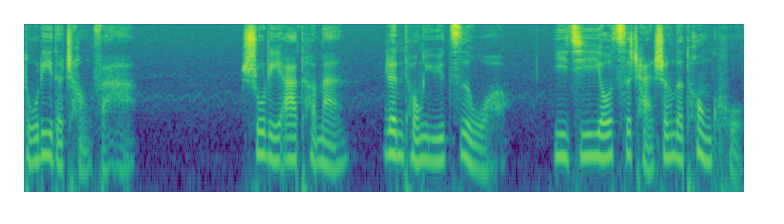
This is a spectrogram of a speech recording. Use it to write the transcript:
独立的惩罚。舒里阿特曼认同于自我。以及由此产生的痛苦。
